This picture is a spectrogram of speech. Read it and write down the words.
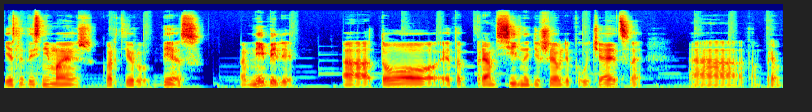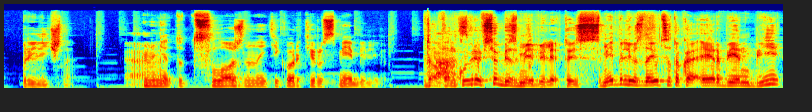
если ты снимаешь квартиру без мебели, а, то это прям сильно дешевле получается, а, там прям прилично. Ну нет, тут сложно найти квартиру с мебелью. Да, а, в Ванкувере все без мебели. То есть с мебелью сдаются только Airbnb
